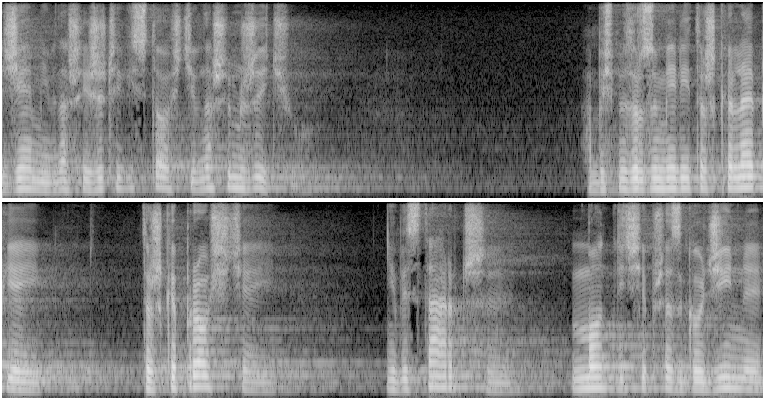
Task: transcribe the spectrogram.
ziemi, w naszej rzeczywistości, w naszym życiu. Abyśmy zrozumieli troszkę lepiej, troszkę prościej, nie wystarczy modlić się przez godziny,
